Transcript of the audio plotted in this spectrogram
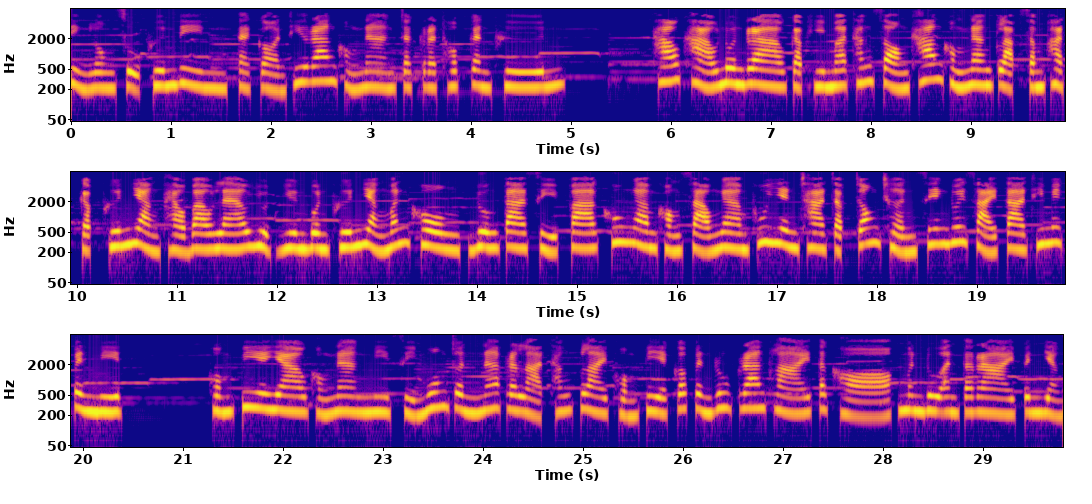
ดิ่งลงสู่พื้นดิน แต่ก่อนที่ร่างของนางจะกระทบกันพื้น ท้าขาวนวลราวกับหิมะทั้งสองข้างของนางกลับสัมผัสกับพื้นอย่างแผ่วเบาแล้วหยุดยืนบนพื้นอย่างมั่นคง ดวงตาสีฟ้าคู่งามของสาวงามผู้เย็นชาจับจ้องเฉินเซี่ยงด้วยสายตาที่ไม่เป็นมิตร ผมเปียยาวของนางมีสีม่วงจนหน้าประหลาดทั้งปลายผมเปียก็เป็นรูปร่างคล้ายตะขอ มันดูอันตรายเป็นอย่าง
